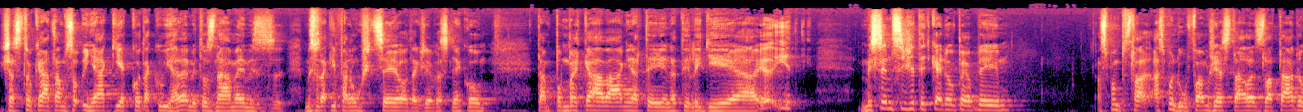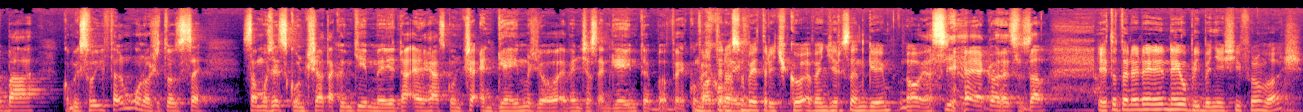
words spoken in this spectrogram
častokrát tam jsou i nějaký jako takový, hele, my to známe, my, my jsme taky fanoušci, jo, takže vlastně jako tam pomrkávání na ty, na ty lidi a je, je, myslím si, že teďka je opravdu aspoň, aspoň doufám, že je stále zlatá doba komiksových filmů, no, že to se samozřejmě skončila takovým tím, jedna éra skončila Endgame, že jo, Avengers Endgame, to bylo jako Máte na sobě tričko Avengers Endgame? No jasně, jako vzal. Je to ten nej, nejoblíbenější film váš?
